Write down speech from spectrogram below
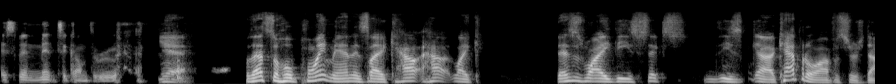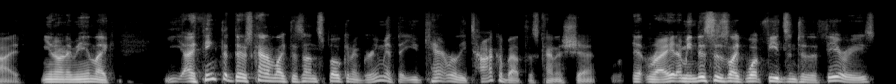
it's been meant to come through. yeah, Well, that's the whole point, man. Is like how how like this is why these six these uh, Capitol officers died. You know what I mean? Like, y- I think that there's kind of like this unspoken agreement that you can't really talk about this kind of shit, right? I mean, this is like what feeds into the theories.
